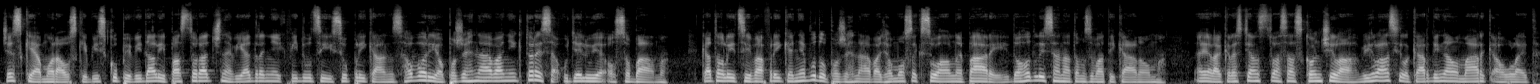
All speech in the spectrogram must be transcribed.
České a moravskí biskupy vydali pastoračné vyjadrenie k fidúcii suplikans. Hovorí o požehnávaní, ktoré sa udeľuje osobám. Katolíci v Afrike nebudú požehnávať homosexuálne páry, dohodli sa na tom s Vatikánom. Éra kresťanstva sa skončila, vyhlásil kardinál Mark Aulet.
